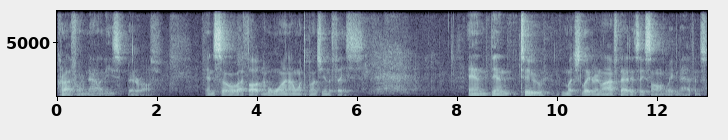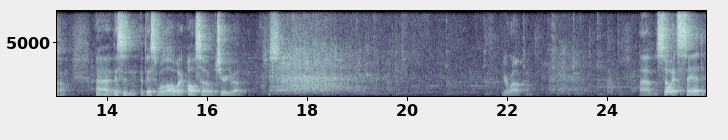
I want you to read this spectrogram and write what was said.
cry for him now that he's better off. And so I thought, number one, I want to punch you in the face. and then, two, much later in life, that is a song waiting to happen. So uh, this, is, this will also cheer you up. Just You're welcome. Um, so it's said,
